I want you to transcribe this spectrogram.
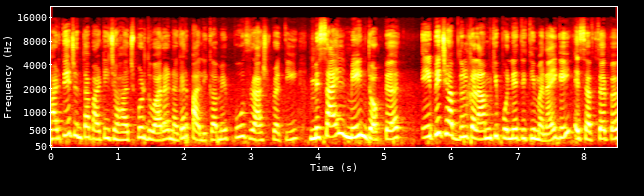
भारतीय जनता पार्टी जहाजपुर द्वारा नगर पालिका में पूर्व राष्ट्रपति missile man doctor APJ Abdul Kalam की पुण्यतिथि मनाई गई। इस अवसर पर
